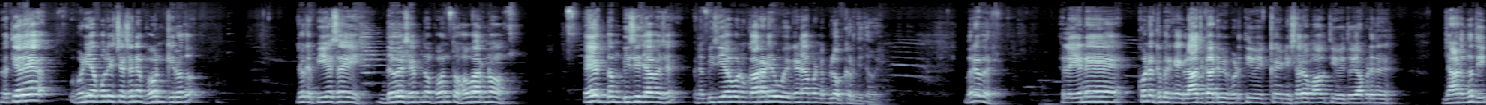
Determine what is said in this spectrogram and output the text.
અત્યારે વડિયા પોલીસ સ્ટેશને ફોન કર્યો હતો જો કે પીએસઆઈ દવે સાહેબનો ફોન તો સવારનો એકદમ બિઝી જ આવે છે અને બિઝી આવવાનું કારણ એવું હોય કે એણે આપણને બ્લોક કરી દીધા હોય. બરાબર? એટલે એને કોને ખબર કંઈક લાજ કાઢવી પડતી હોય કંઈની શરમ આવતી હોય તો એ આપણે જાણ નથી.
